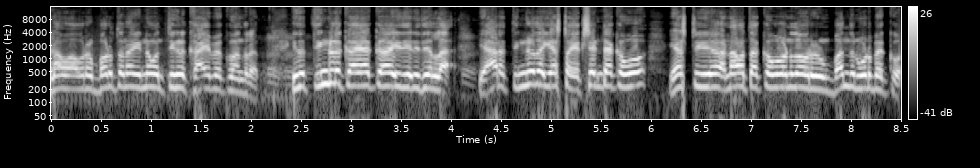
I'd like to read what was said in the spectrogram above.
ನಾವು ಅವ್ರು ಬರುತ್ತಾನೆ ಇನ್ನೂ ಒಂದು ತಿಂಗಳು ಕಾಯಬೇಕು ಅಂದ್ರೆ. ಇದು ತಿಂಗಳು ಕಾಯಕ ಇದೇನಿದಿಲ್ಲ ಯಾರು ತಿಂಗಳದಾಗ ಎಷ್ಟು ಎಕ್ಸೆಂಟ್ ಹಾಕವು, ಎಷ್ಟು ಅನಾಹುತ ಹಾಕವು ಅನ್ನೋದು ಅವ್ರು ಬಂದು ನೋಡಬೇಕು.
